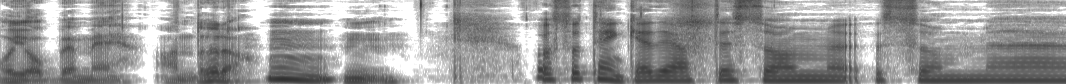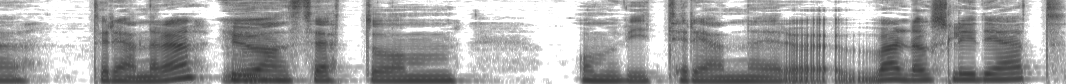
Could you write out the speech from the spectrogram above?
å jobbe med andre, da. Mm. Mm. Og så tenker jeg det at det som, som eh, trenere, uansett om, om vi trener eh, hverdagslydighet,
